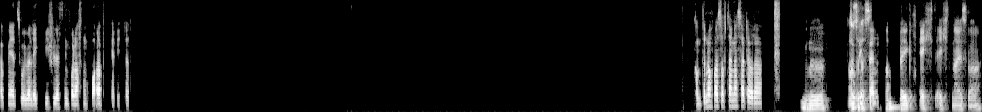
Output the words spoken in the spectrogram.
habe mir jetzt so überlegt, wie viele sind wohl auf den Quarterback gerichtet. Kommt da noch was auf deiner Seite oder? Nö. Zu Außer Big dass der? Pumpfake echt, echt nice war.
